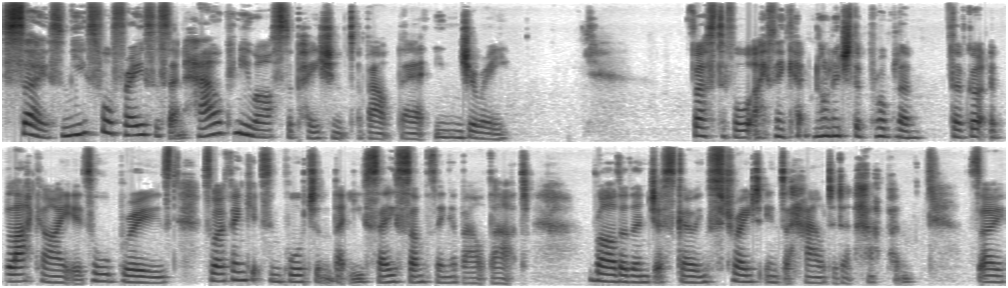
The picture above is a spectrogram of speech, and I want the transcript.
So, some useful phrases then. How can you ask the patient about their injury? First of all, I think acknowledge the problem. They've got a black eye, it's all bruised. So I think it's important that you say something about that rather than just going straight into how did it happen. So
